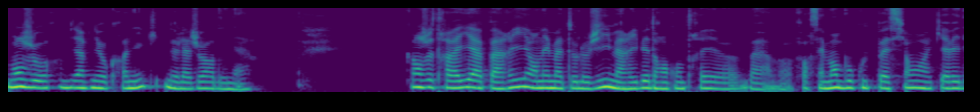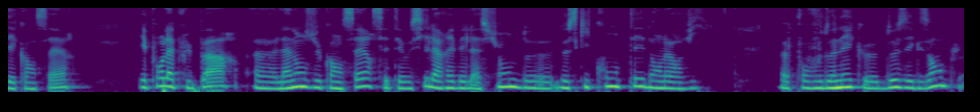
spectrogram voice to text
Bonjour, bienvenue aux chroniques de la joie ordinaire. Quand je travaillais à Paris en hématologie, il m'arrivait de rencontrer euh, bah, forcément beaucoup de patients euh, qui avaient des cancers. Et pour la plupart, euh, l'annonce du cancer, c'était aussi la révélation de, ce qui comptait dans leur vie. pour vous donner que deux exemples,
